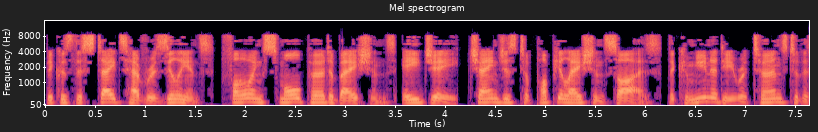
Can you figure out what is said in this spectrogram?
Because the states have resilience, following small perturbations e.g., changes to population size the community returns to the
